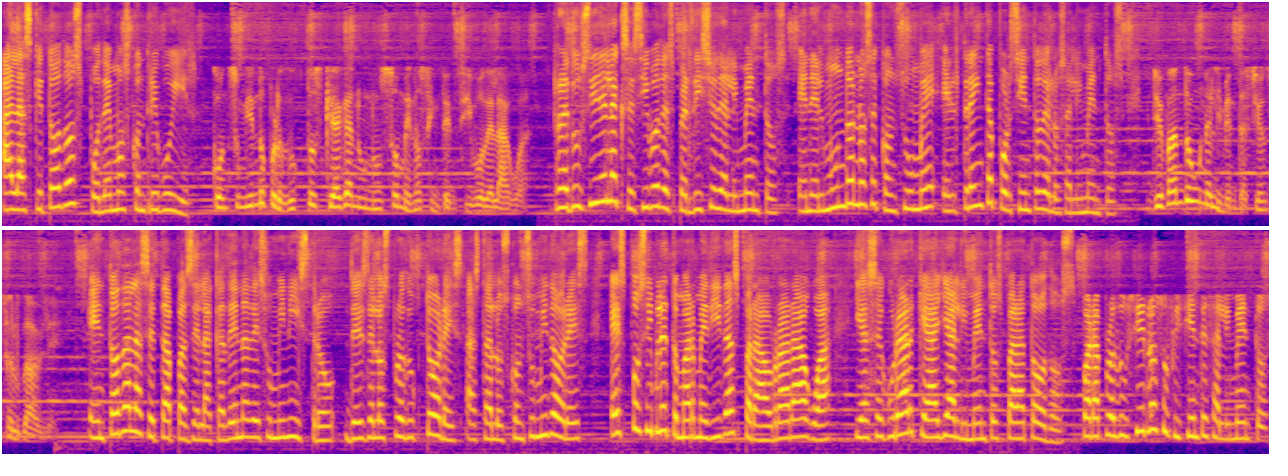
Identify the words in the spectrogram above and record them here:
a las que todos podemos contribuir. Consumiendo productos que hagan un uso menos intensivo del agua. Reducir el excesivo desperdicio de alimentos. En el mundo no se consume el 30% de los alimentos. Llevando una alimentación saludable. En todas las etapas de la cadena de suministro, desde los productores hasta los consumidores, es posible tomar medidas para ahorrar agua y asegurar que haya alimentos para todos. Para producir los suficientes alimentos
